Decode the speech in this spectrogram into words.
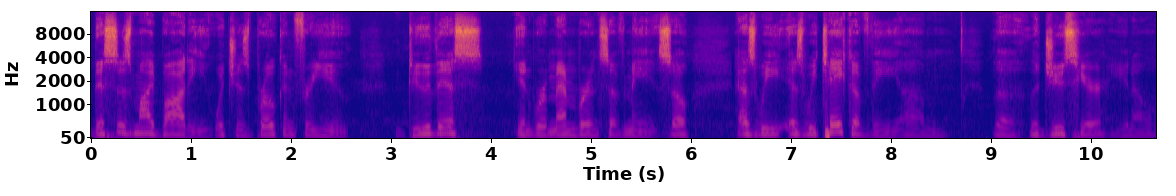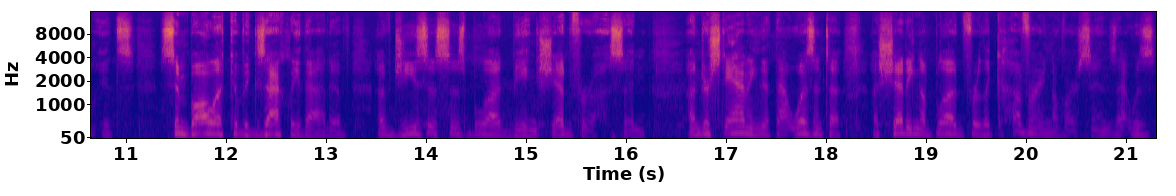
This is my body, which is broken for you. Do this in remembrance of me. So, as we as we take of the um, the the juice here, you know, it's symbolic of exactly that of of Jesus's blood being shed for us and understanding that that wasn't a, a shedding of blood for the covering of our sins. That was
